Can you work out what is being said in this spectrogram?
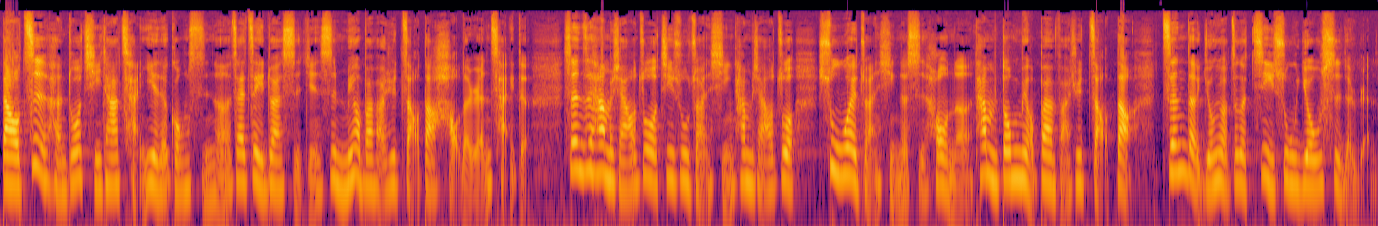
导致很多其他产业的公司呢，在这一段时间是没有办法去找到好的人才的，甚至他们想要做技术转型，他们想要做数位转型的时候呢，他们都没有办法去找到真的拥有这个技术优势的人，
